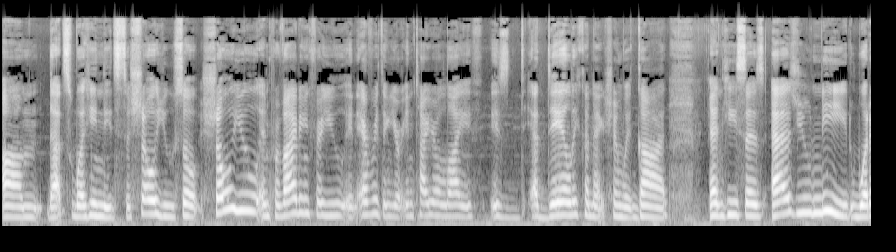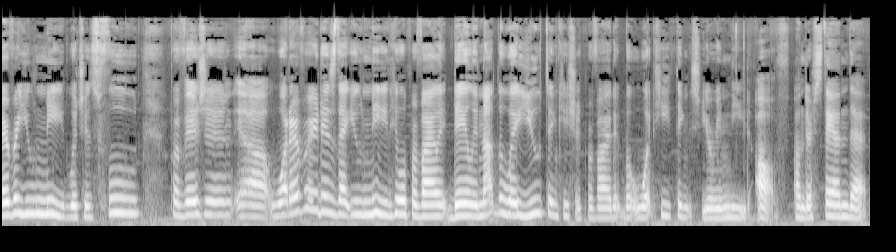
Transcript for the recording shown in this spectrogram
um, that's what he needs to show you. So, show you and providing for you in everything, your entire life is a daily connection with God. And he says, as you need, whatever you need, which is food, provision, uh, whatever it is that you need, he will provide it daily, not the way you think he should provide it, but what he thinks you're in need of. Understand that.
